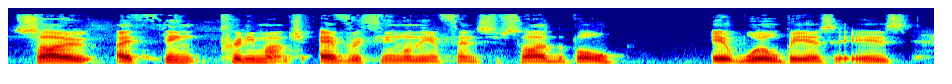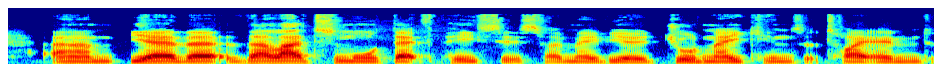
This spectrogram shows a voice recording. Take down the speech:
So I think pretty much everything on the offensive side of the ball, it will be as it is. Um, yeah, they- they'll add some more depth pieces. So maybe a Jordan Akins at tight end,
